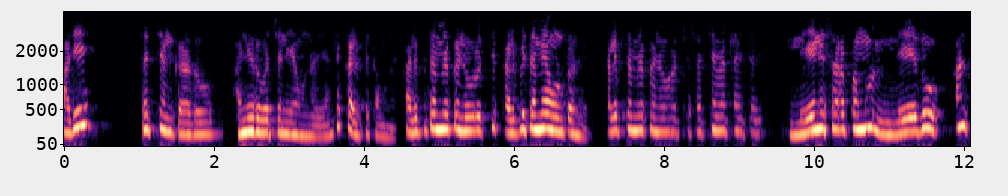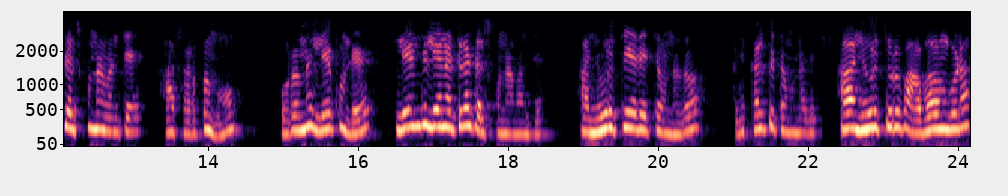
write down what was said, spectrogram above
అది సత్యం కాదు. అనిర్వచనీయం ఉన్నది అంటే కల్పితం ఉన్నది. కల్పితం యొక్క నివృత్తి కల్పితమే ఉంటుంది. కల్పితం యొక్క నివృత్తి సత్యం ఎట్లయితుంది? లేని సర్పము లేదు అని తెలుసుకున్నాం అంతే. ఆ సర్పము పూర్వమే లేకుండే లేనిది లేనట్టుగా తెలుసుకున్నాం అంతే. ఆ నివృత్తి ఏదైతే ఉన్నదో అది కల్పితం ఉన్నది. ఆ నివృత్తి రూప అభావం కూడా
